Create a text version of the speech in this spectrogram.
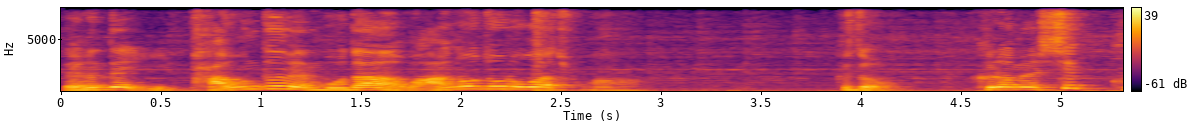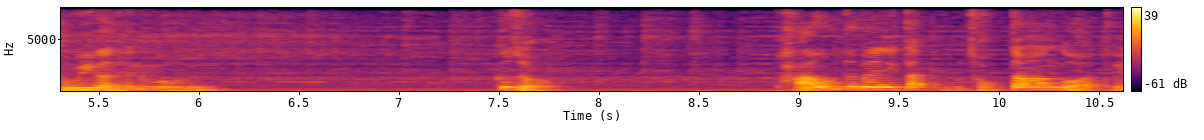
네, 근데 이 바운드맨보다 와노도로가 좋아. 그죠? 그러면 19위가 되는 거거든? 그죠? 바운드맨이 딱 적당한 것 같아.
